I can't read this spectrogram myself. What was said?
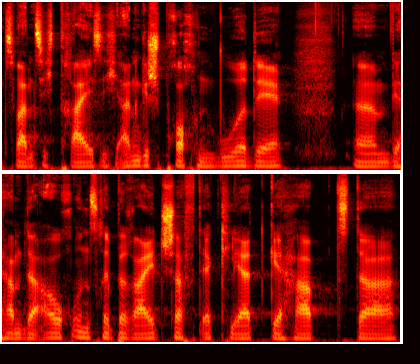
2030 angesprochen wurde. Ähm, wir haben da auch unsere Bereitschaft erklärt gehabt. Da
